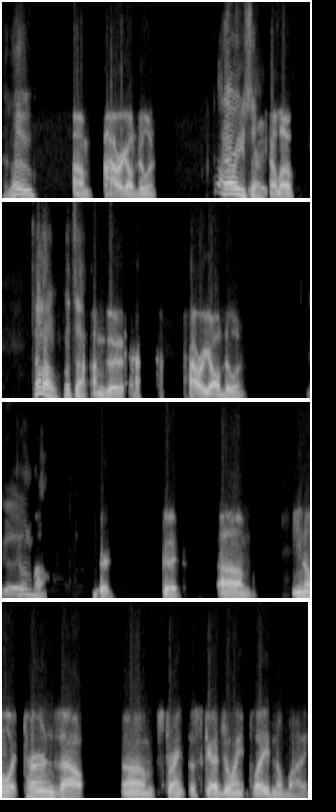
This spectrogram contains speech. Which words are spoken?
Hello. Um, how are y'all doing? How are you, sir? Hello, Hello. What's up? I'm good. How are y'all doing? Good. Doing well. Good. Good. Um, you know, it turns out um, strength of schedule ain't played nobody.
